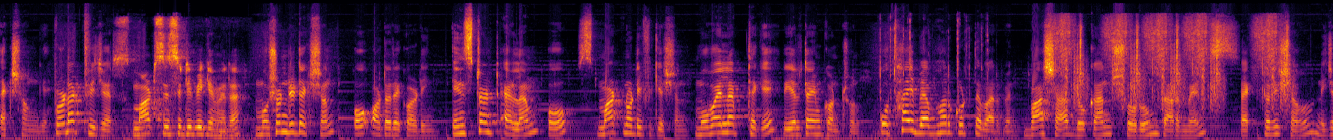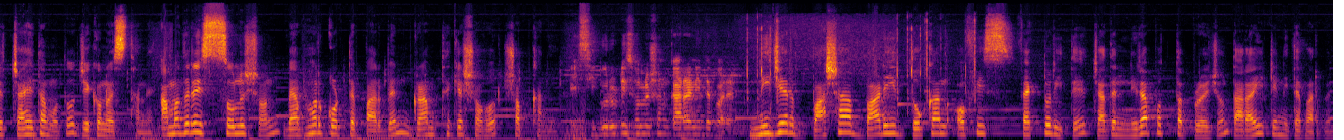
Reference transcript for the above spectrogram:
একসঙ্গে। Product feature smart CCTV camera motion detection ও অটো রেকর্ডিং ইনস্ট্যান্ট অ্যালার্ম ও স্মার্ট নোটিফিকেশন মোবাইল অ্যাপ থেকে রিয়েল টাইম কন্ট্রোল। কোথায় ব্যবহার করতে পারবেন? বাসা দোকান শোরুম গার্মেন্টস? ফ্যাক্টরি সহ নিজের চাহিদা মতো যে কোনো স্থানে। আমাদের এই সলিউশন ব্যবহার করতে পারবেন গ্রাম থেকে শহর সবখানেই এই সিকিউরিটি সলিউশন কারা নিতে পারেন? নিজের বাসা বাড়ি দোকান অফিস ফ্যাক্টরিতে যাদের নিরাপত্তা প্রয়োজন তারাই এটি নিতে পারবেন।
